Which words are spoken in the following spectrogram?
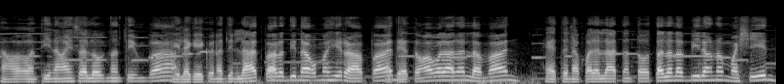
Nakaunti na ngayon sa loob ng timba. Nilagay ko na din lahat para di na ako mahirapan. At eto nga wala ng laman. Eto na pala lahat ng total na nabilang ng machine.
